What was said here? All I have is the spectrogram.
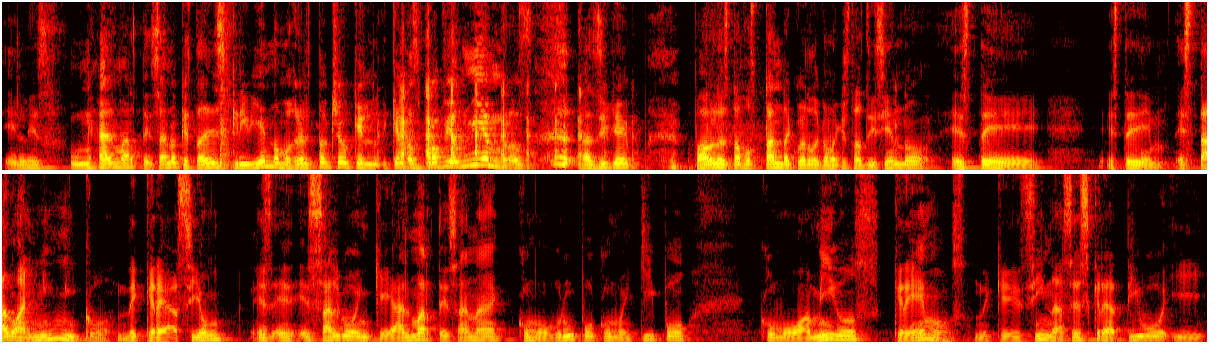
Él es un alma artesano que está describiendo mejor el talk show que, que los propios miembros. Así que, Pablo, estamos tan de acuerdo con lo que estás diciendo. Este, este estado anímico de creación es, algo en que Alma Artesana como grupo, como equipo, como amigos, creemos de que sí, naces creativo y,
